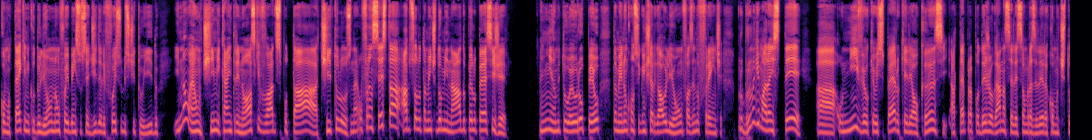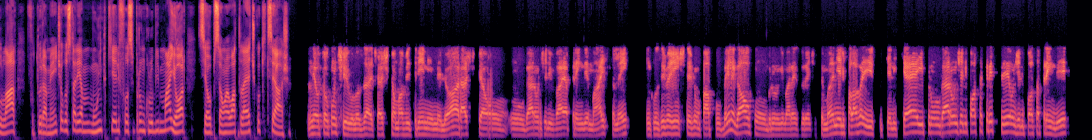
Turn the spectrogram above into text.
como técnico do Lyon, não foi bem sucedido, ele foi substituído. E não é um time cá entre nós que vá disputar títulos, né? O francês está absolutamente dominado pelo PSG. Em âmbito europeu, também não consigo enxergar o Lyon fazendo frente. Para o Bruno Guimarães ter uh, o nível que eu espero que ele alcance, até para poder jogar na seleção brasileira como titular futuramente, eu gostaria muito que ele fosse para um clube maior, se a opção é o Atlético. O que, que você acha? Eu tô contigo, Losete. Acho que é uma vitrine melhor, acho que é um, um, lugar onde ele vai aprender mais também. Inclusive, a gente teve um papo bem legal com o Bruno Guimarães durante a semana e ele falava isso, que ele quer ir para um lugar onde ele possa crescer, onde ele possa aprender.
